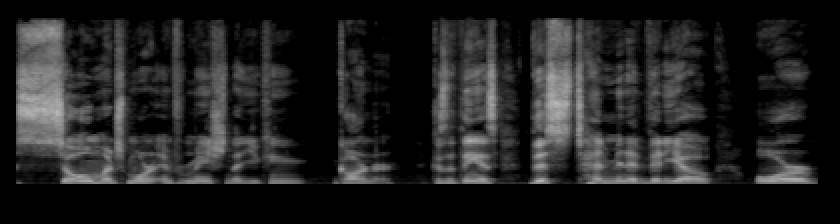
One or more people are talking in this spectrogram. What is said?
so much more information that you can garner. Because the thing is, this 10 minute video or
